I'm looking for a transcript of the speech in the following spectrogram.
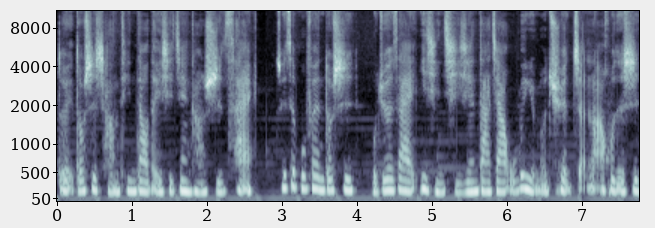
对，都是常听到的一些健康食材，所以这部分都是我觉得在疫情期间，大家无论有没有确诊啦，或者是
